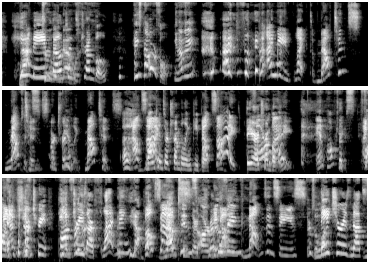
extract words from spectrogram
he That made mountains no. tremble He's powerful. You know what I mean? I'm like But I mean, like mountains Mountains, are trembling. Mountains outside. Mountains are trembling people. outside. They are far trembling. away. and palm trees. I mean, I'm sure Palm, tree, palm trees are flattening. yeah, both sides. mountains are are We trembling. got moving. mountains and seas. There's a lot. Nature is not safe.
